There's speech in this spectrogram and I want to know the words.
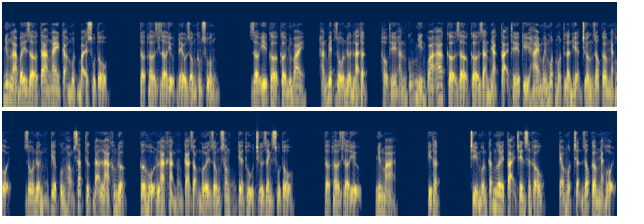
nhưng là bây giờ ta ngay cả một bài sủ tổ, tờ hờ giờ hiệu đều giống không xuống. Giờ y cờ cờ nhún vai, hắn biết rộ nườn là thật, hậu thế hắn cũng nhìn qua a cờ giờ cờ giàn nhạc tại thế kỷ hai mươi 21 một lần hiện trường dốc âm nhạc hội rộ nườn kia cuống họng xác thực đã là không được, cơ hồ là khản cả giọng mới giống song kia thủ chứ danh sủ tổ. Tờ hờ giờ hiệu, nhưng mà, kỳ thật, chỉ muốn các ngươi tại trên sân khấu, kéo một trận dốc âm nhạc hội,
